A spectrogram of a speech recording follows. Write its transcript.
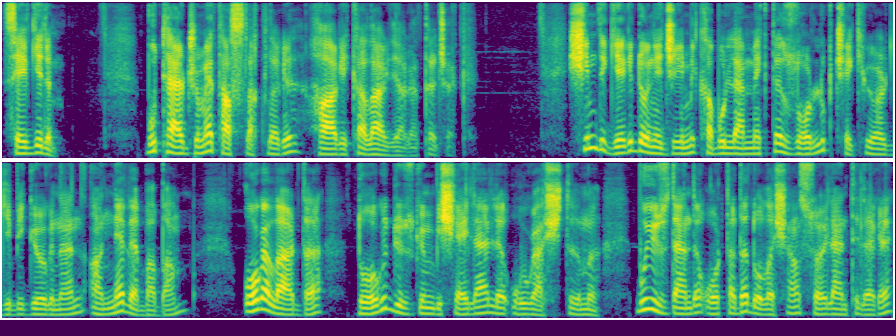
Sevgilim, bu tercüme taslakları harikalar yaratacak. Şimdi geri döneceğimi kabullenmekte zorluk çekiyor gibi görünen anne ve babam, oralarda doğru düzgün bir şeylerle uğraştığımı, bu yüzden de ortada dolaşan söylentilere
